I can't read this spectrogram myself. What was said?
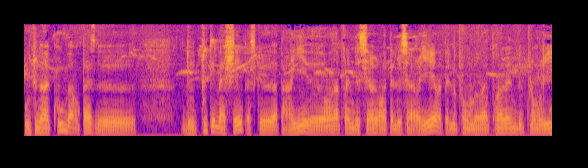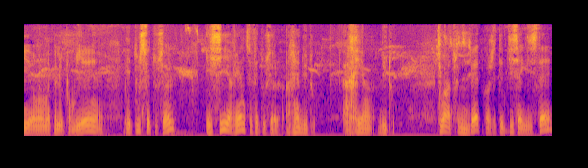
où tout d'un coup, bah, on passe de, tout émâcher, parce que à Paris, euh, on a un problème de serrure, on appelle le serrurier, on appelle le plomb, a un problème de plomberie, on appelle le plombier, et tout se fait tout seul. Ici, rien ne se fait tout seul, rien du tout, rien du tout. Tu vois, un truc bête, quand j'étais petit, ça existait.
